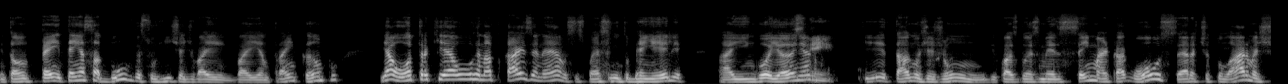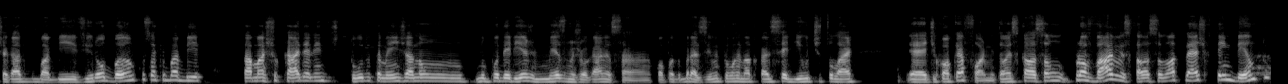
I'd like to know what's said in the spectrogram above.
Então tem, tem essa dúvida se o Richard vai, vai entrar em campo. E a outra que é o Renato Kaiser, né? Vocês conhecem muito bem ele aí em Goiânia. Sim que está no jejum de quase dois meses sem marcar gols, era titular, mas chegado do Babi virou banco, só que o Babi está machucado e, além de tudo, também já não, não poderia mesmo jogar nessa Copa do Brasil, então o Renato Carlos seria o titular é, de qualquer forma. Então, a escalação, provável escalação do Atlético tem Bento,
